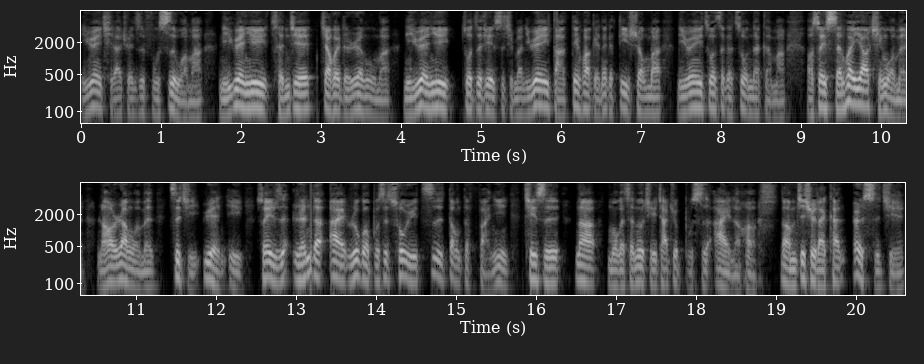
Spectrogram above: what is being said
你愿意起来全职服侍我吗？你愿意承接教会的任务吗？你愿意做这件事情吗？你愿意打电话给那个弟兄吗？你愿意做这个做那个吗？啊，所以神会邀请我们，然后让我们自己愿意。所以人人的爱如果不是出于自动的反应，其实那某个程度其实它就不是爱了。”哈，那我们继续来看二十节。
